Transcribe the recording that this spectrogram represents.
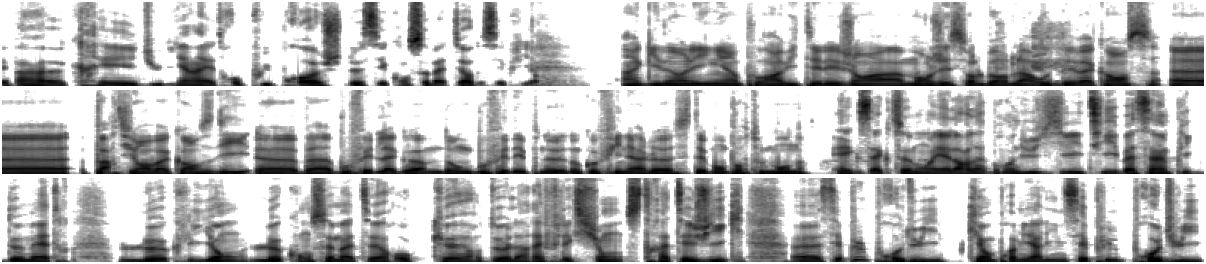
Eh ben, euh, créer du lien, être au plus proche de ses consommateurs, de ses clients. Un guide en ligne hein, pour inviter les gens à manger sur le bord de la route des vacances. Euh, partir en vacances dit euh, bah, bouffer de la gomme, donc bouffer des pneus. Donc au final, euh, c'était bon pour tout le monde. Exactement. Et alors la brand utility, bah, ça implique de mettre le client, le consommateur au cœur de la réflexion stratégique. Euh, c'est plus le produit qui est en première ligne, c'est plus le produit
